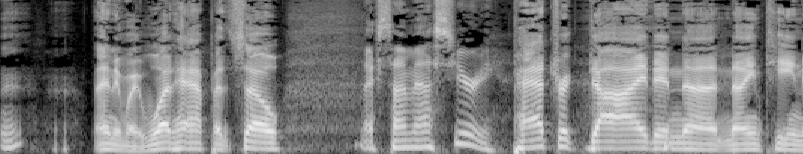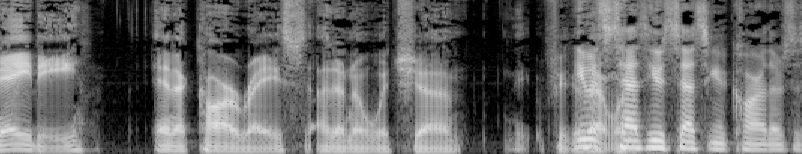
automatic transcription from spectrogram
eh. anyway, what happened? So Next time, ask Siri. Patrick died in uh, 1980 in a car race. I don't know which. Uh, He was that test, he was testing a car. There's a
